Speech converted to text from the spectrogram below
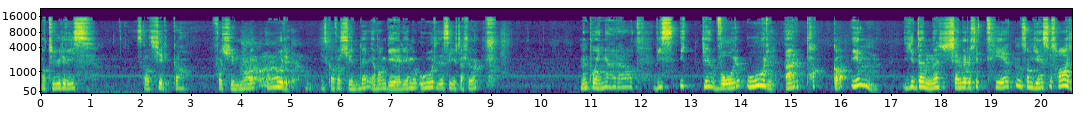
Naturligvis skal Kirka forkynne med ord. Vi skal forkynne evangeliet med ord. Det sier seg sjøl. Men poenget her er at hvis ikke våre ord er pakka inn i denne sjenerøsiteten som Jesus har,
